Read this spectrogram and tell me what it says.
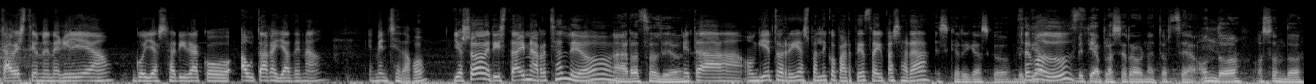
Eta beste honen egilea, goia sarirako autagaia dena, hemen dago. Josua Beristain, arratsaldeo. Arratsaldeo. Eta ongi etorri aspaldiko partez bai pasara. Eskerrik asko. Zer moduz? Beti aplazerra hona etortzea. Ondo, oso ondo.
